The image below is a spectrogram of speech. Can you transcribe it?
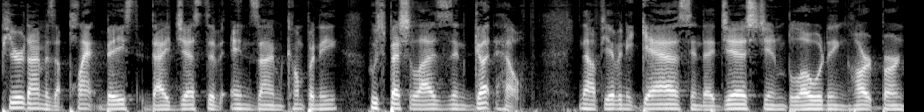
Puradyme is a plant based digestive enzyme company who specializes in gut health. Now, if you have any gas, indigestion, bloating, heartburn,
